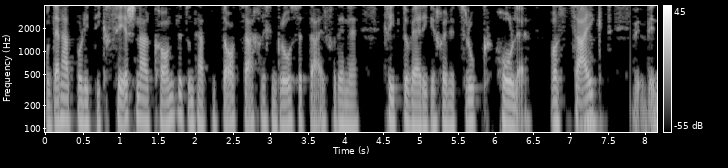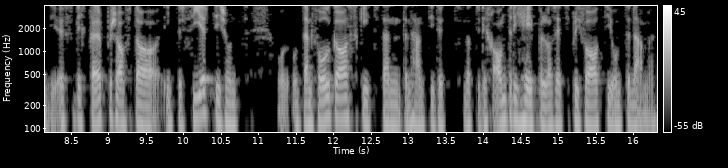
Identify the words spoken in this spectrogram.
Und dann hat die Politik sehr schnell gehandelt und hat dann tatsächlich einen grossen Teil von diesen Kryptowährungen können zurückholen was zeigt, wenn die öffentliche Körperschaft da interessiert ist und, und, und dann Vollgas gibt, dann, dann haben die dort natürlich andere Hebel als jetzt private Unternehmen.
